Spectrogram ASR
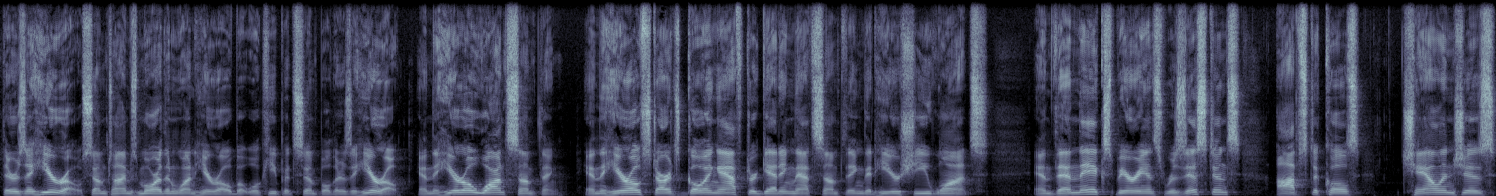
There's a hero, sometimes more than one hero, but we'll keep it simple. There's a hero, and the hero wants something. And the hero starts going after getting that something that he or she wants. And then they experience resistance obstacles, challenges,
